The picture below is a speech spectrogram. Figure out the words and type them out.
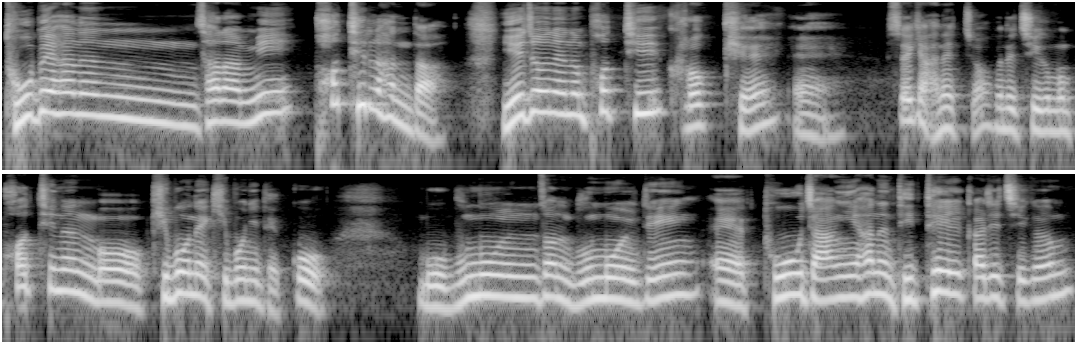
도배하는 사람이 퍼티를 한다. 예전에는 퍼티 그렇게 예, 세게 안 했죠. 근데 지금은 퍼티는 뭐 기본의 기본이 됐고 뭐 무문선, 무몰딩, 예, 도장이 하는 디테일까지 지금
